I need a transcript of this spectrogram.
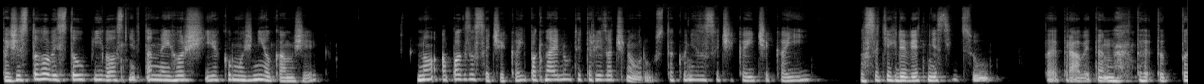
Takže z toho vystoupí vlastně v ten nejhorší jako možný okamžik. No a pak zase čekají, pak najednou ty trhy začnou růst, tak oni zase čekají, čekají, zase těch devět měsíců, to je právě ten, to, je to, to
